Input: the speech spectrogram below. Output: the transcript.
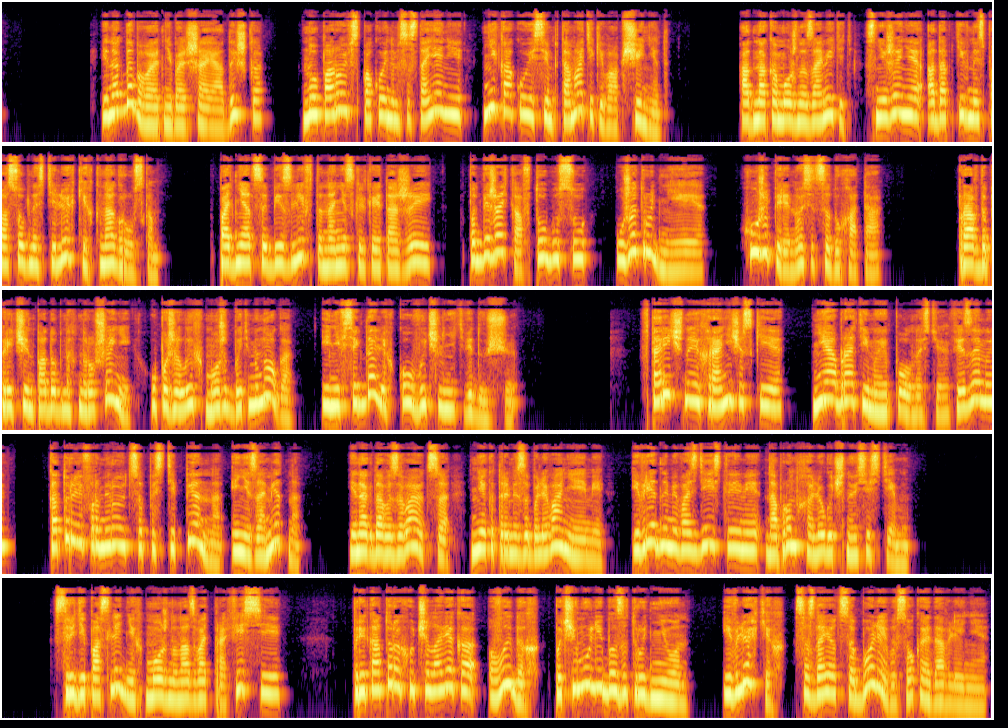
Иногда бывает небольшая одышка, но порой в спокойном состоянии никакой симптоматики вообще нет. Однако можно заметить снижение адаптивной способности легких к нагрузкам. Подняться без лифта на несколько этажей, подбежать к автобусу уже труднее, хуже переносится духота. Правда, причин подобных нарушений у пожилых может быть много, и не всегда легко вычленить ведущую. Вторичные хронические, необратимые полностью эмфиземы, которые формируются постепенно и незаметно, иногда вызываются некоторыми заболеваниями и вредными воздействиями на бронхолегочную систему. Среди последних можно назвать профессии, при которых у человека выдох почему-либо затруднен, и в легких создается более высокое давление.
